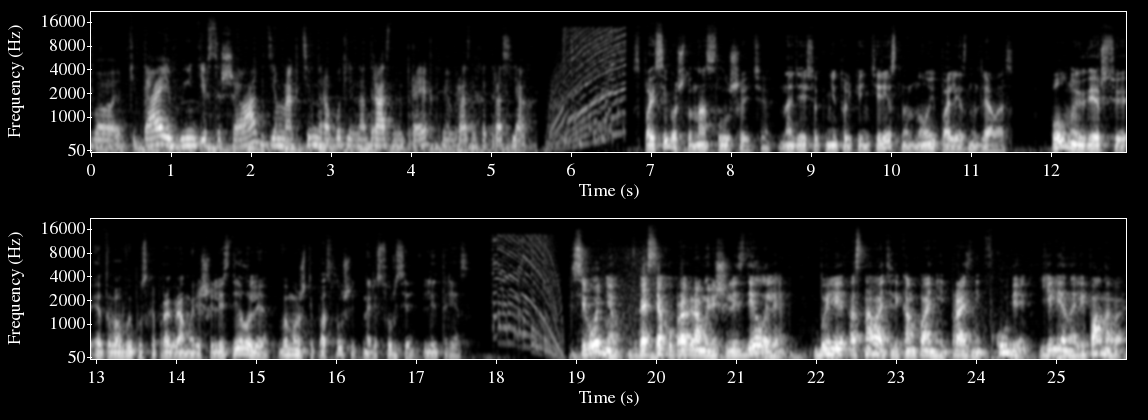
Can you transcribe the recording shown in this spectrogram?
в Китае, в Индии, в США, где мы активно работали над разными проектами в разных отраслях. Спасибо, что нас слушаете. Надеюсь, это не только интересно, но и полезно для вас. Полную версию этого выпуска программы «Решили сделали» вы можете послушать на ресурсе Litres. Сегодня в гостях у программы «Решили сделали» были основатели компании «Праздник в Кубе» Елена Липанова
